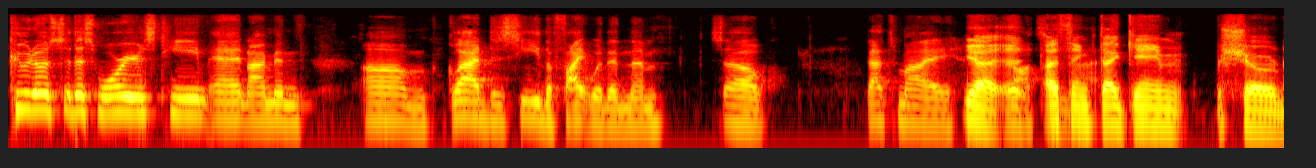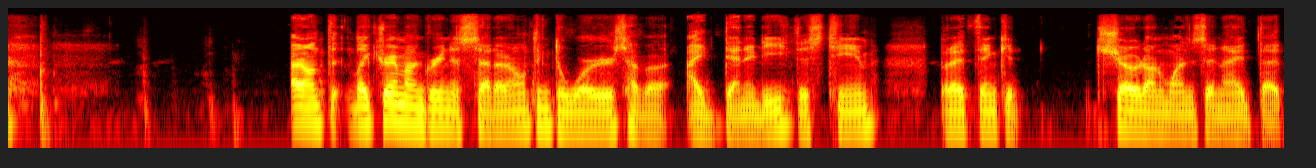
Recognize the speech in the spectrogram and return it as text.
kudos to this Warriors team, and I'm in, um, glad to see the fight within them. So that's my Yeah, it, I think that. that game showed. I don't th- like Draymond Green has said. I don't think the Warriors have a identity. This team, but I think it showed on Wednesday night that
